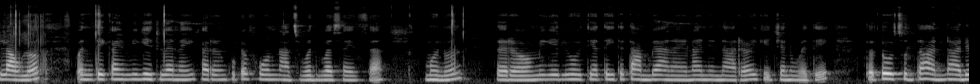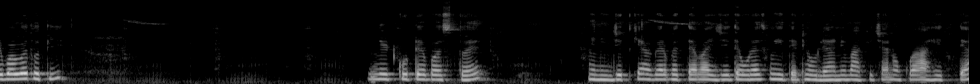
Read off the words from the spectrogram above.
लावलं. पण ते काही मी घेतलं नाही कारण कुठं फोन नाचवत बसायचा. म्हणून तर मी गेली होती आता इथे तांब्या आणायला आणि नारळ किचनमध्ये तर तो सुद्धा आणला आणि बघत होती. नीट कुठे बसतो आहे आणि जितक्या अगरबत्त्या पाहिजे तेवढ्याच मी इथे ठेवल्या आणि बाकीच्या नको आहेत त्या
